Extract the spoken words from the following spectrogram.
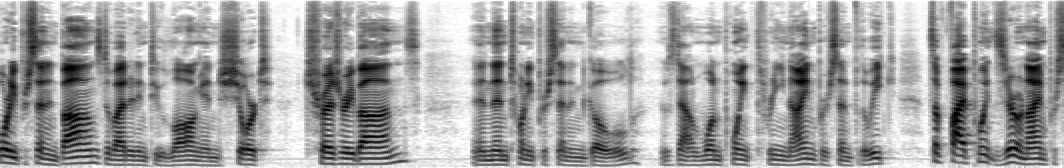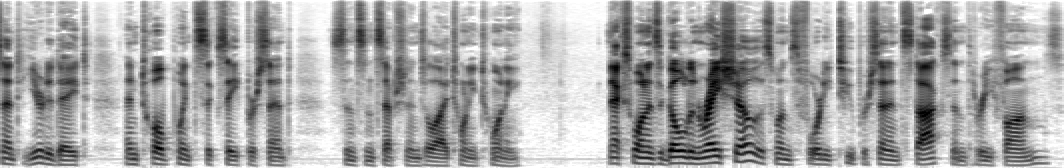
40% in bonds, divided into long and short treasury bonds, and then 20% in gold. It was down 1.39% for the week. It's up 5.09% year to date and 12.68% since inception in July 2020. Next one is the Golden Ratio. This one's 42% in stocks and three funds,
